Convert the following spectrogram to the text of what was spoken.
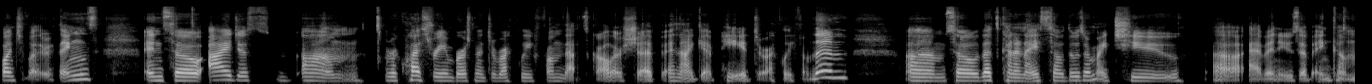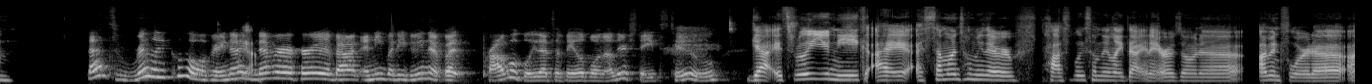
bunch of other things. And so I just, um, request reimbursement directly from that scholarship and I get paid directly from them. Um, so that's kind of nice. So those are my two uh, avenues of income. That's really cool, Reina. I've never heard about anybody doing that, but probably that's available in other states too. Yeah, it's really unique. I someone told me there possibly something like that in Arizona. I'm in Florida. Um,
